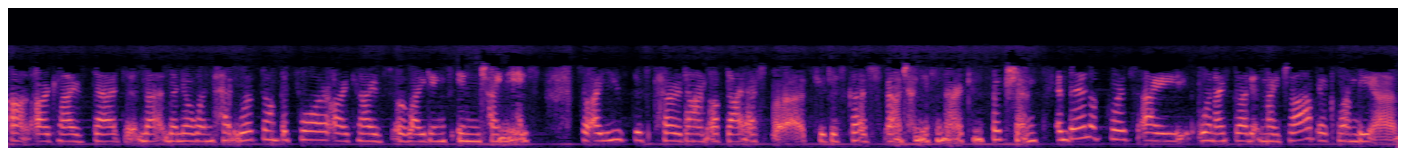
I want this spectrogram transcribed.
uh, archives that, that, that no one had worked on before, archives or writings in Chinese. So I used this paradigm of diaspora to discuss uh, Chinese American fiction. And then, of course, I when I started my job at Columbia,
